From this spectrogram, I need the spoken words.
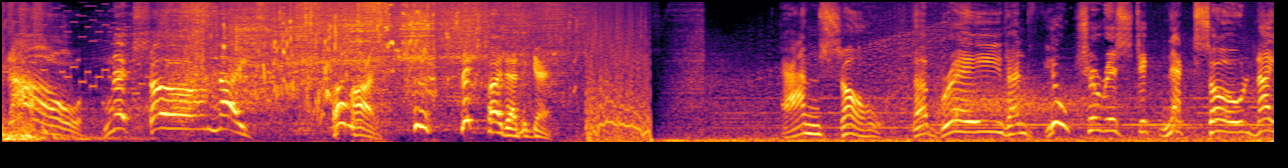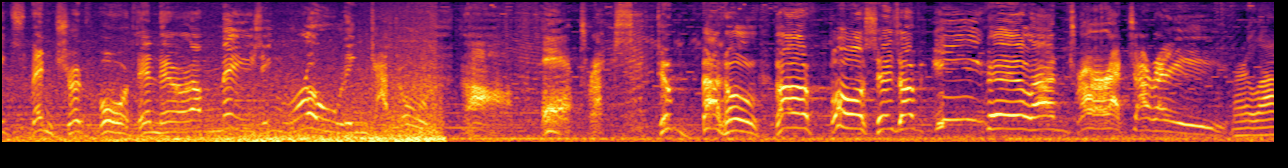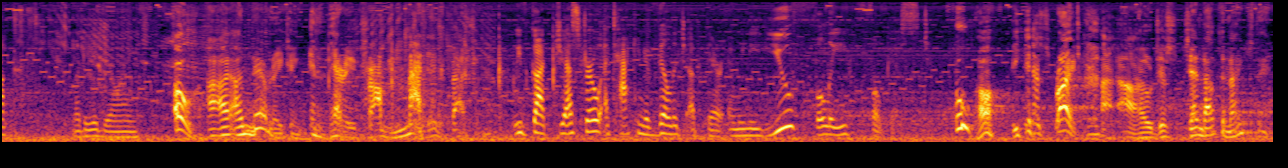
Now, Nexo Knight. Oh my, let's try that again. And so, the brave and futuristic Nexo Knights ventured forth in their amazing rolling cattle, the Fortrex, to battle the forces of evil and treachery. Merlok, what are you doing? Oh, I, I'm narrating in a very dramatic fashion. We've got Jestro attacking a village up there, and we need you fully focused. Ooh, oh, yes, right. I- I'll just send out the knights then.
